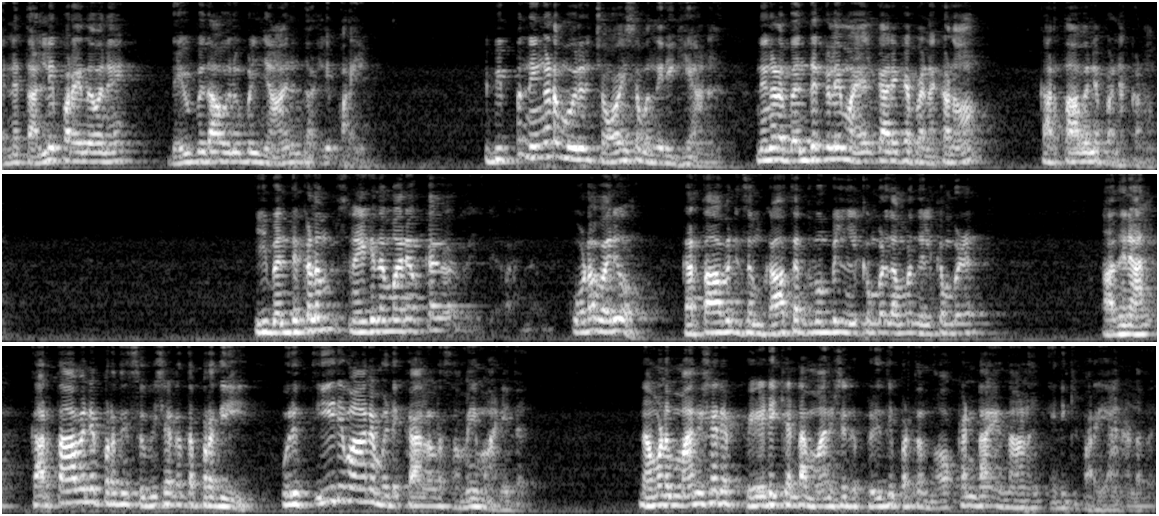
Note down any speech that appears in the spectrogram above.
എന്നെ തള്ളി പറയുന്നവനെ ദൈവപിതാവിന് മുമ്പിൽ ഞാനും തള്ളി പറയും ഇപ്പം ഇപ്പൊ നിങ്ങളുടെ മുമ്പിൽ ഒരു ചോയ്സ് വന്നിരിക്കുകയാണ്. നിങ്ങളുടെ ബന്ധുക്കളെയും അയൽക്കാരൊക്കെ പിണക്കണോ? കർത്താവിനെ പിണക്കണോ? ഈ ബന്ധുക്കളും സ്നേഹിതന്മാരൊക്കെ കൂടെ വരുമോ കർത്താവിന്റെ സിംഹാസനത്തിന് മുമ്പിൽ നിൽക്കുമ്പോൾ നമ്മൾ നിൽക്കുമ്പോൾ? അതിനാൽ കർത്താവിനെ പ്രതി സുവിശേഷത്തെ പ്രതി ഒരു തീരുമാനമെടുക്കാനുള്ള സമയമാണിത്. നമ്മൾ മനുഷ്യരെ പേടിക്കേണ്ട മനുഷ്യരെ പ്രീതിപ്പെടുത്താൻ നോക്കണ്ട എന്നാണ് എനിക്ക് പറയാനുള്ളത്.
